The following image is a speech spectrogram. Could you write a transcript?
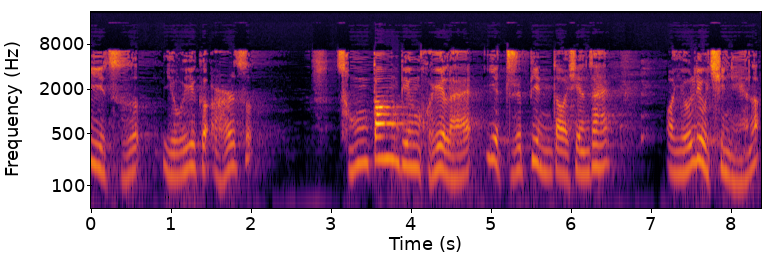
弟子有一个儿子，从当兵回来，一直病到现在，哦，有六七年了，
